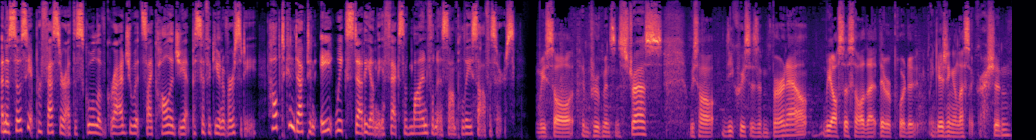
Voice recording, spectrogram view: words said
an associate professor at the School of Graduate Psychology at Pacific University, helped conduct an eight week study on the effects of mindfulness on police officers. We saw improvements in stress. We saw decreases in burnout. We also saw that they reported engaging in less aggression.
